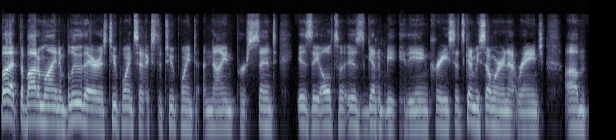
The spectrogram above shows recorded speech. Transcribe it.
But the bottom line in blue there is 2.6 to 2.9 percent is the ultimate is going to be the increase. It's going to be somewhere in that range. Um,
